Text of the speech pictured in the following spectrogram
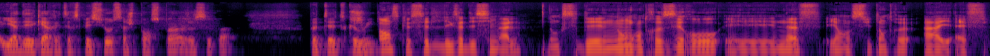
Il y a des caractères spéciaux, ça je pense pas, je sais pas. Peut-être que oui. Je pense que c'est de l'hexadécimal. Donc c'est des nombres entre 0 et 9 et ensuite entre A et F.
